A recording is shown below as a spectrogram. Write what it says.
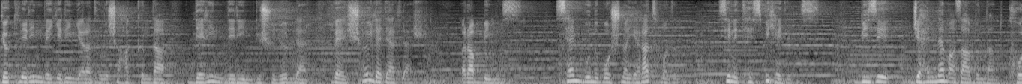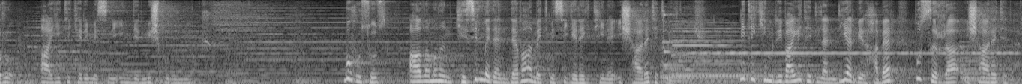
Göklerin ve yerin yaratılışı hakkında derin derin düşünürler ve şöyle derler. Rabbimiz sen bunu boşuna yaratmadın, seni tesbih ederiz. Bizi cehennem azabından koru ayeti kerimesini indirmiş bulunuyor. Bu husus ağlamanın kesilmeden devam etmesi gerektiğine işaret etmektedir. Nitekim rivayet edilen diğer bir haber bu sırra işaret eder.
